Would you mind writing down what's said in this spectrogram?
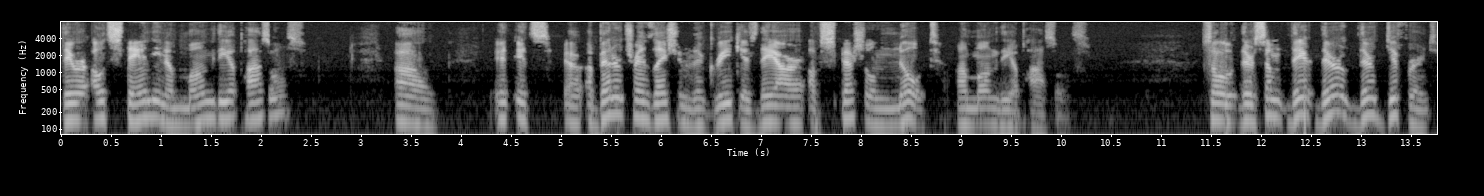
they were outstanding among the apostles uh, it, it's a, a better translation of the Greek is they are of special note among the apostles. So there's some they're they're they're different.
